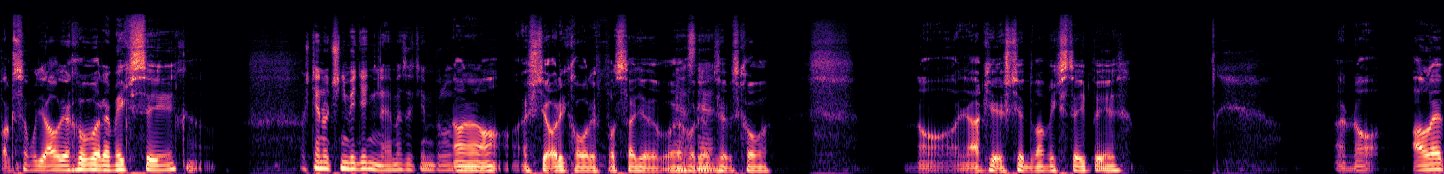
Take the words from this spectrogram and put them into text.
pak jsem udělal jako remixy. Ještě noční vidění, ne? Mezi tím bylo. No, no, no. ještě Orikory v podstatě, nebo jeho Dřevskou. No, nějaké ještě dva mixtapy. No, ale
